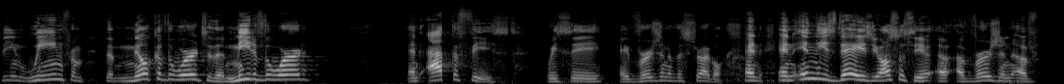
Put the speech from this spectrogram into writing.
being weaned from the milk of the word to the meat of the word. And at the feast, we see a version of the struggle. And, and in these days, you also see a, a version of,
